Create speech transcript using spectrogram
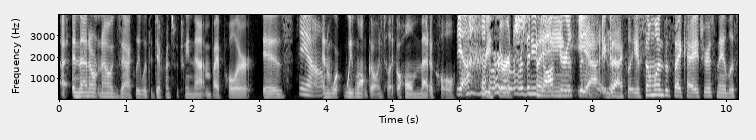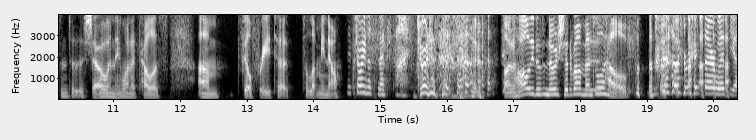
and I don't know exactly what the difference between that and bipolar is. Yeah. and we won't go into like a whole medical Yeah. research. We're- we're the new thing. doctors. The- Yeah, yeah. exactly. If someone's a psychiatrist and they listen to this show and they want to tell us, um, feel free to to let me know. Join us next time. Join us next time on Holly doesn't know shit about mental health. right there with you.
